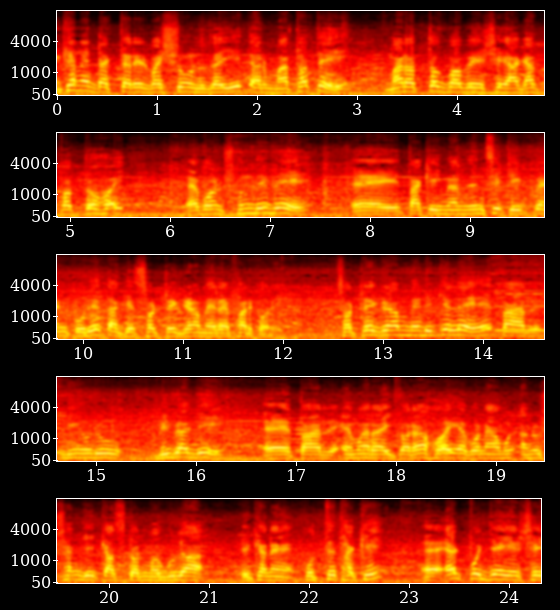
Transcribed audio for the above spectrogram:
এখানের ডাক্তারের ভাষ্য অনুযায়ী তার মাথাতে মারাত্মকভাবে সে আঘাতপ্রাপ্ত হয়। এবং সন্দীপে তাকে ইমার্জেন্সি ট্রিটমেন্ট করে তাকে চট্টগ্রামে রেফার করে। চট্টগ্রাম মেডিকেলে তার নিউরো বিভাগে তার এমআরআই করা হয় এবং আনুষঙ্গিক কাজকর্মগুলা এখানে করতে থাকে। এক পর্যায়ে এসে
